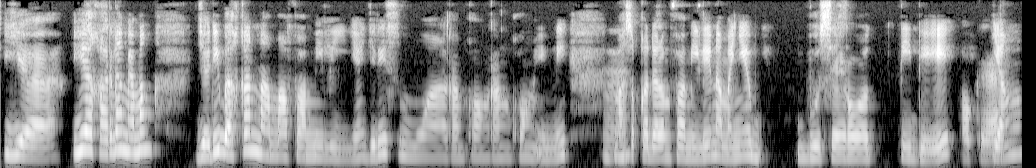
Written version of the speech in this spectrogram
Iya, iya karena memang jadi bahkan nama familinya, jadi semua rangkong-rangkong ini Mm. masuk ke dalam famili namanya Bucerotidae, Oke. yang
